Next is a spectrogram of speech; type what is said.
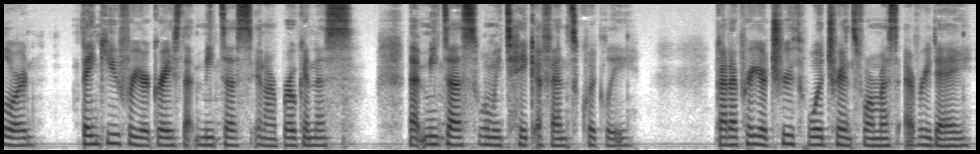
Lord, thank you for your grace that meets us in our brokenness, that meets us when we take offense quickly. God, I pray your truth would transform us every day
